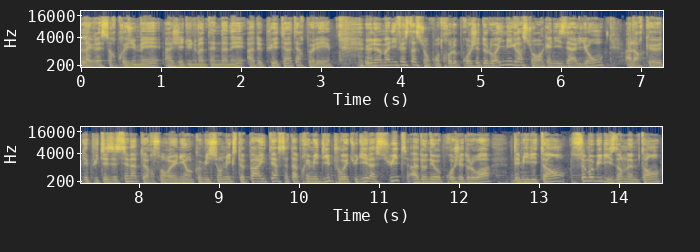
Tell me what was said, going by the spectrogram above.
L'agresseur présumé, âgé d'une vingtaine d'années, a depuis été interpellé. Une manifestation contre le projet de loi immigration organisée à Lyon, alors que députés et sénateurs sont réunis en commission mixte paritaire cet après-midi pour étudier la suite à donner au projet de loi. Des militants se mobilisent dans le même temps.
